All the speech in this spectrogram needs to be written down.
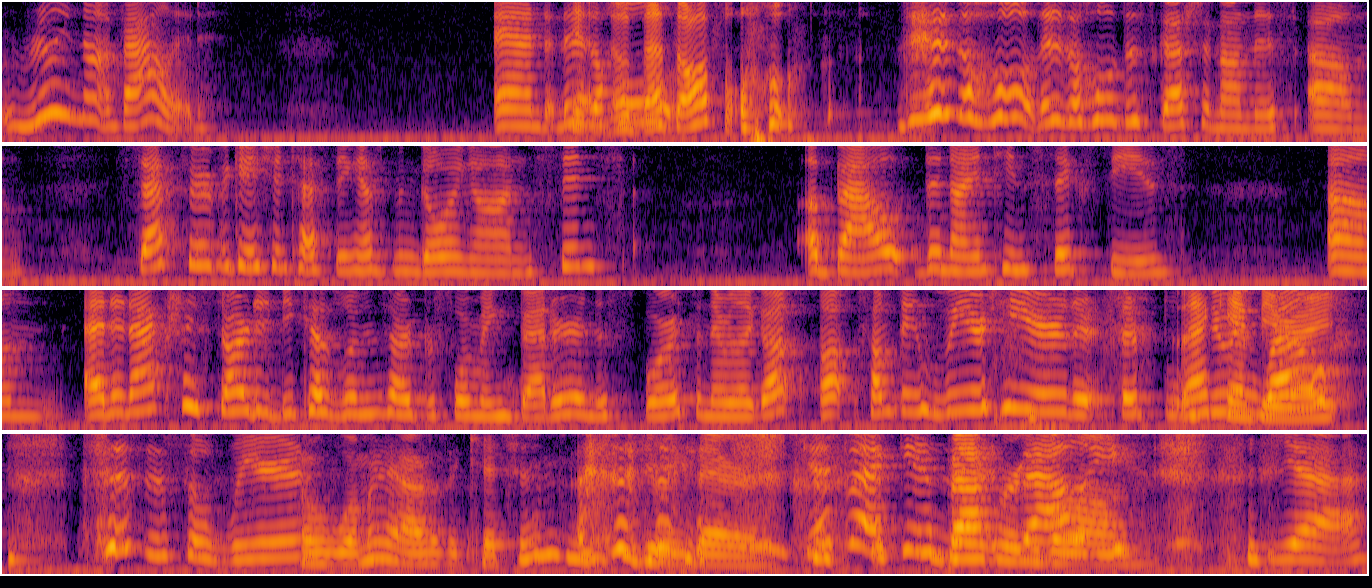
really not valid. And there's yeah, a whole no, that's awful. there's a whole there's a whole discussion on this um sex verification testing has been going on since about the 1960s um and it actually started because women started performing better in the sports and they were like oh, oh something's weird here they're, they're That doing can't be well right. this is so weird a woman out of the kitchen. What's she doing there? get back in Get back there where you sally belong. yeah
